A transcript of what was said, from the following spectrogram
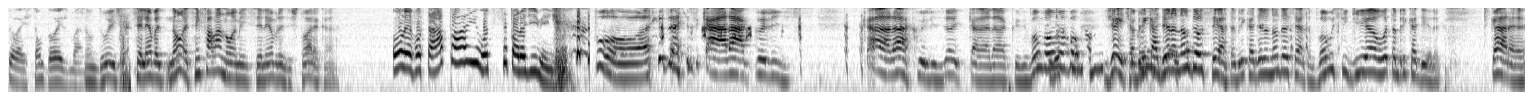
2. São dois, mano. São dois. Você lembra. Não, é sem falar nome, hein? Você lembra as histórias, cara? Um levou tapa e o outro se separou de mim. Pô, caracoles. Caracoles, ai caracoles. Vamos, vamos, vamos, vamos. Gente, a brincadeira não deu certo. A brincadeira não deu certo. Vamos seguir a outra brincadeira. Cara,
